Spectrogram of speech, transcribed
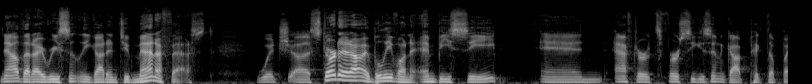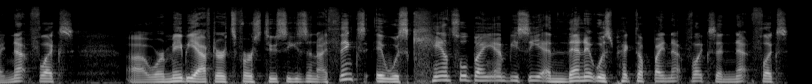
now that I recently got into Manifest, which uh, started out, I believe, on NBC and after its first season, it got picked up by Netflix. Uh, or maybe after its first two seasons, I think it was canceled by NBC and then it was picked up by Netflix. And Netflix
